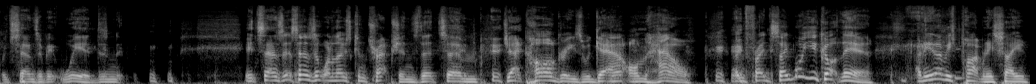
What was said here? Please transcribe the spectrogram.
which sounds a bit weird, doesn't it? It sounds. It sounds like one of those contraptions that um, Jack Hargreaves would get out on How, and Fred say, "What you got there?" And he'd have his pipe and he'd say.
